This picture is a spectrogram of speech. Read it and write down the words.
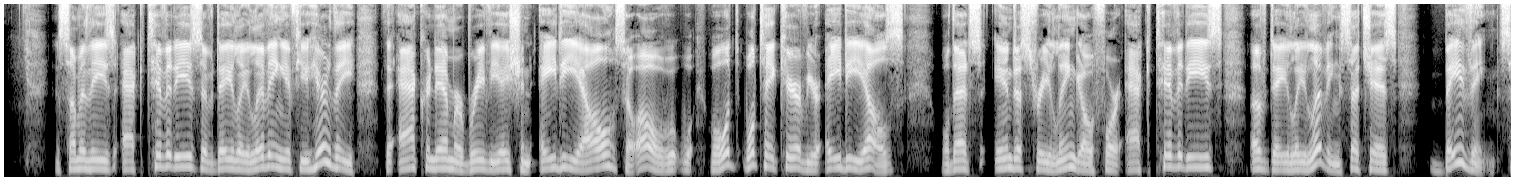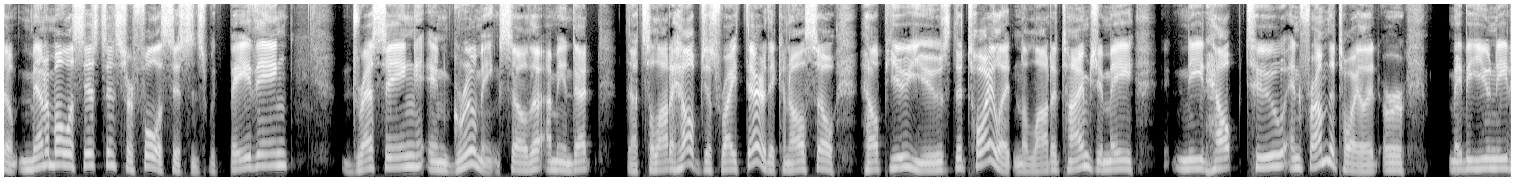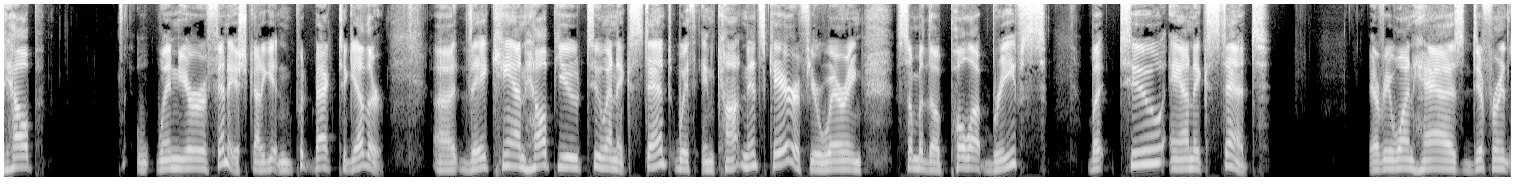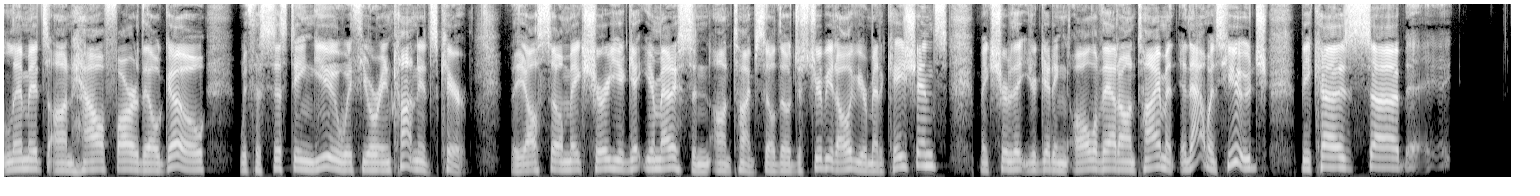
Some of these activities of daily living, if you hear the, the acronym or abbreviation ADL, so, oh, well, we'll, take care of your ADLs. Well, that's industry lingo for activities of daily living, such as bathing. So minimal assistance or full assistance with bathing, dressing, and grooming. So that, I mean, that, that's a lot of help just right there. They can also help you use the toilet. And a lot of times you may need help to and from the toilet or maybe you need help when you're finished, kind of getting put back together. Uh, they can help you to an extent with incontinence care if you're wearing some of the pull up briefs, but to an extent. Everyone has different limits on how far they'll go with assisting you with your incontinence care. They also make sure you get your medicine on time. So they'll distribute all of your medications, make sure that you're getting all of that on time. And, that one's huge because uh,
